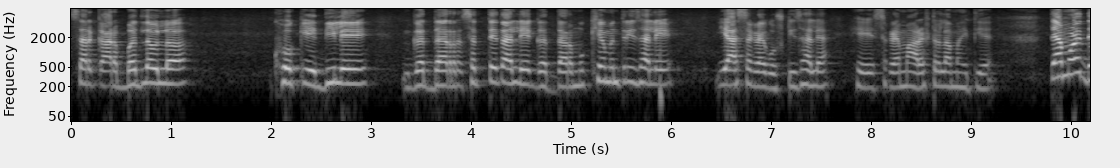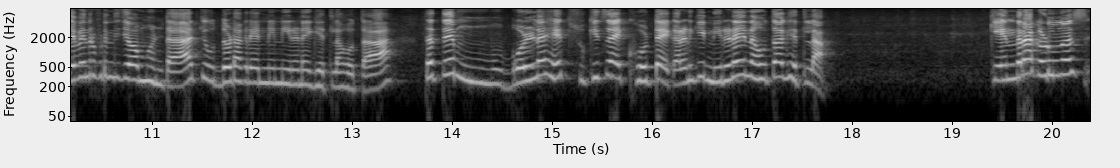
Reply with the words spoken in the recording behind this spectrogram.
सरकार बदलवलं खोके दिले गद्दार सत्तेत आले गद्दार मुख्यमंत्री झाले या सगळ्या गोष्टी झाल्या. हे सगळ्या महाराष्ट्राला माहिती आहे. त्यामुळे देवेंद्र फडणवीस जेव्हा म्हणतात की उद्धव ठाकरे यांनी निर्णय घेतला होता तर ते बोलणं हे चुकीचं आहे खोटं आहे. कारण की निर्णय नव्हता घेतला. केंद्राकडूनच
